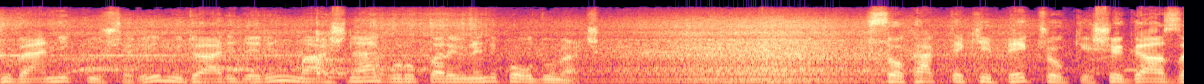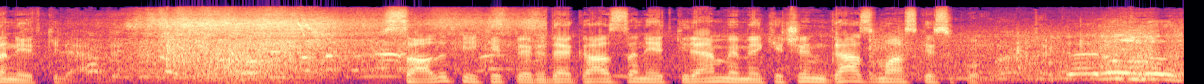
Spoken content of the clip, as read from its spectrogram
Güvenlik güçleri müdahalelerin marjinal gruplara yönelik olduğunu açıkladı. Sokaktaki pek çok kişi gazdan etkilendi. Sağlık ekipleri de gazdan etkilenmemek için gaz maskesi kullandı.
